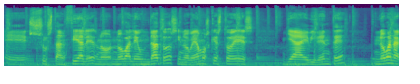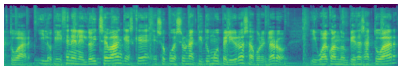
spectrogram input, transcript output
eh, sustanciales, no, no vale un dato, sino veamos que esto es ya evidente, no van a actuar. Y lo que dicen en el Deutsche Bank es que eso puede ser una actitud muy peligrosa, porque claro, igual cuando empiezas a actuar,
